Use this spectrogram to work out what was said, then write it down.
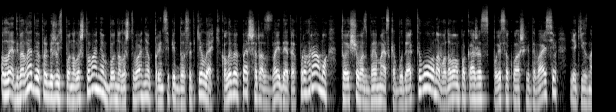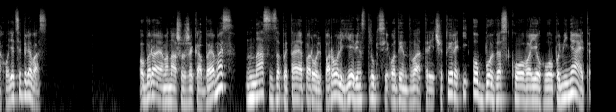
Ледве-ледве пробіжусь по налаштуванням, бо налаштування в принципі досить таки легкі. Коли ви перший раз зайдете в програму, то якщо у вас BMS буде активована, воно вам покаже список ваших девайсів, які знаходяться біля вас. Обираємо нашу ЖК BMS. Нас запитає пароль. Пароль є в інструкції 1, 2, 3, 4 і обов'язково його поміняйте.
